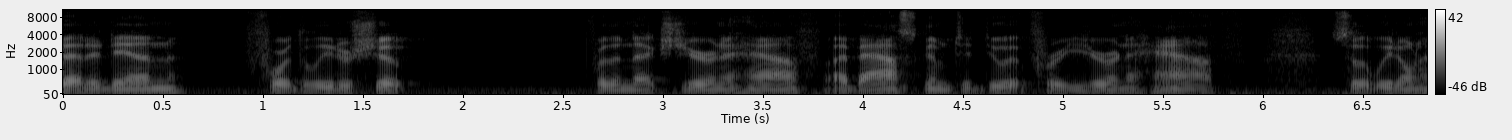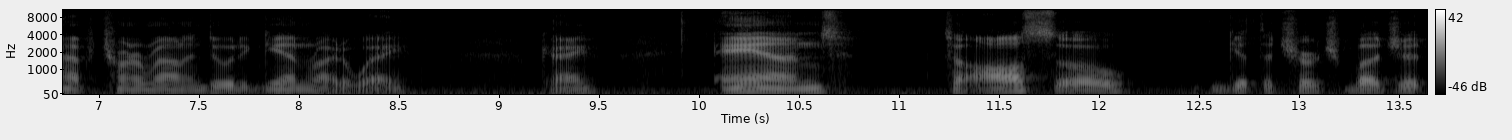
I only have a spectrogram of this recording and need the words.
vetted in for the leadership for the next year and a half. I've asked them to do it for a year and a half so that we don't have to turn around and do it again right away. Okay? And to also get the church budget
